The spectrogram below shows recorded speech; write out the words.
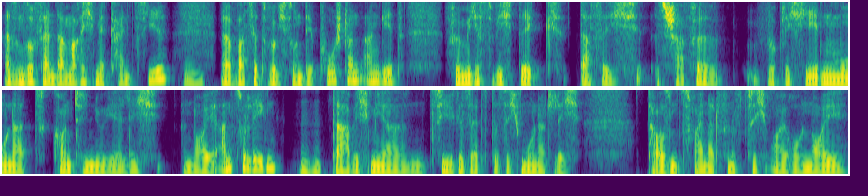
Also insofern, da mache ich mir kein Ziel, mhm. äh, was jetzt wirklich so ein Depotstand angeht. Für mich ist wichtig, dass ich es schaffe, wirklich jeden Monat kontinuierlich neu anzulegen. Mhm. Da habe ich mir ein Ziel gesetzt, dass ich monatlich 1250 Euro neu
